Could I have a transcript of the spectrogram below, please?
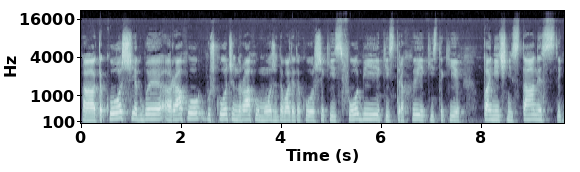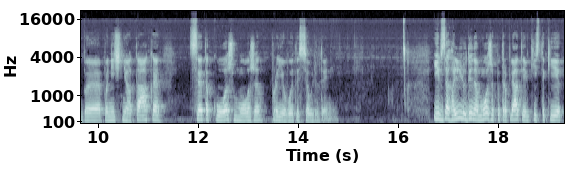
Також, якби раху ушкоджен, раху може давати також якісь фобії, якісь страхи, якісь такі панічні стани, якби панічні атаки. Це також може проявитися в людині. І взагалі людина може потрапляти в якісь такі,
